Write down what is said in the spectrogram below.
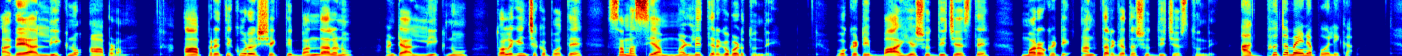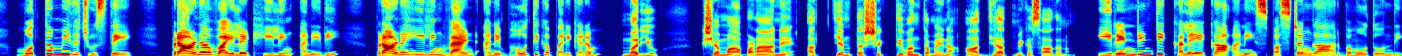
అదే ఆ లీక్ను ఆపడం. ఆ ప్రతికూల శక్తి బంధాలను అంటే ఆ లీక్ను తొలగించకపోతే సమస్య మళ్ళీ తిరగబడుతుంది. ఒకటి బాహ్య శుద్ధి చేస్తే మరొకటి అంతర్గత శుద్ధి చేస్తుంది. అద్భుతమైన పోలిక. మొత్తం మీద చూస్తే ప్రాణ వైలెట్ హీలింగ్ అనేది ప్రాణహీలింగ్ వ్యాండ్ అనే భౌతిక పరికరం. మరియు క్షమాపణ అనే అత్యంత శక్తివంతమైన ఆధ్యాత్మిక సాధనం. ఈ రెండింటి కలయిక అని స్పష్టంగా అర్థమవుతోంది.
